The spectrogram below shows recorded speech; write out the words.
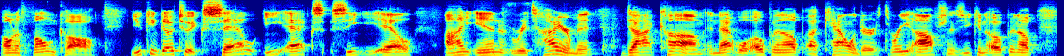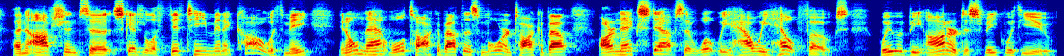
on a phone call. You can go to Excel, E X C E L inretirement.com and that will open up a calendar three options. You can open up an option to schedule a 15 minute call with me and on that we'll talk about this more and talk about our next steps of what we how we help folks. We would be honored to speak with you.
